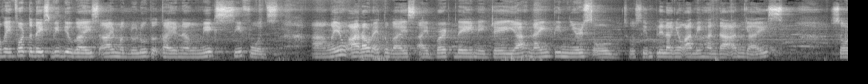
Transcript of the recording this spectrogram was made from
Okay, for today's video guys ay magluluto tayo ng mixed seafoods. Ah, ngayong araw na ito guys ay birthday ni Jaya, 19 years old. So simple lang yung aming handaan guys. So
